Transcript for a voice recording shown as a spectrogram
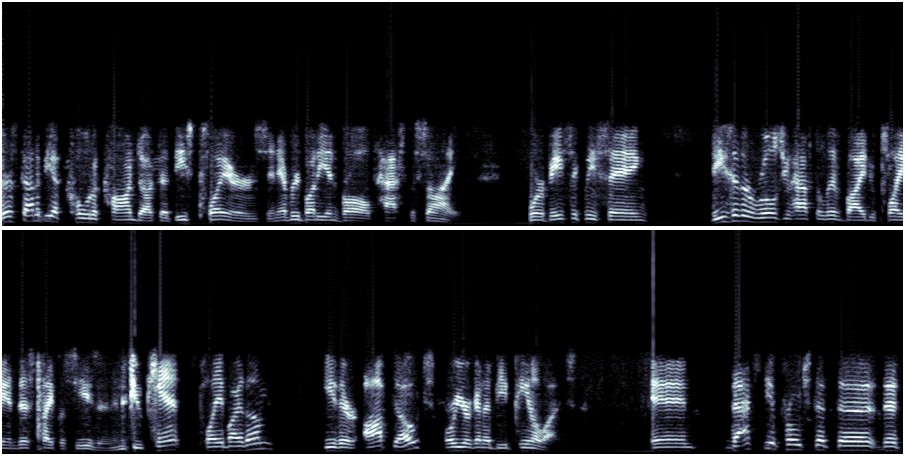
there's got to be a code of conduct that these players and everybody involved has to sign. We're basically saying these are the rules you have to live by to play in this type of season. And if you can't play by them, either opt out or you're going to be penalized. And that's the approach that the that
